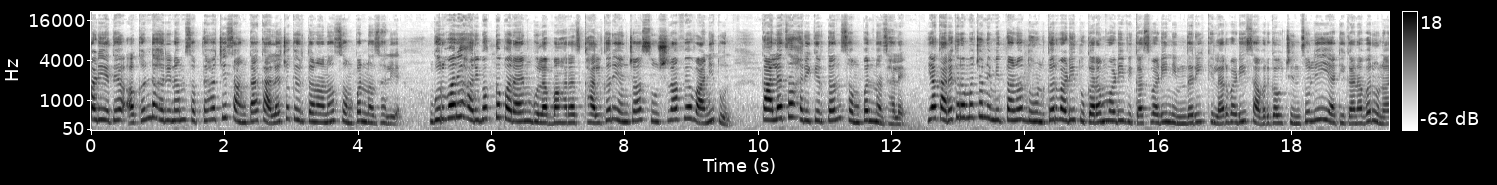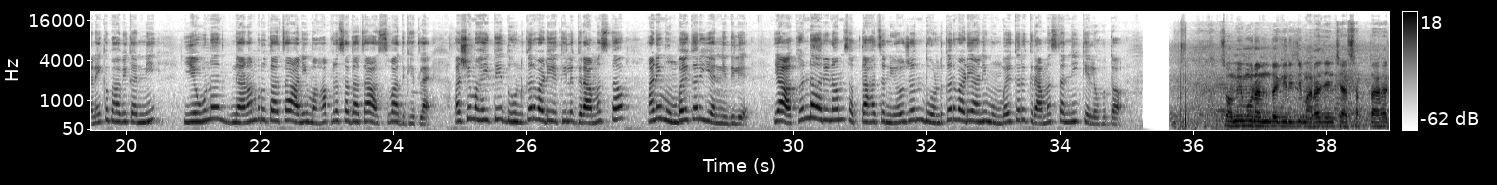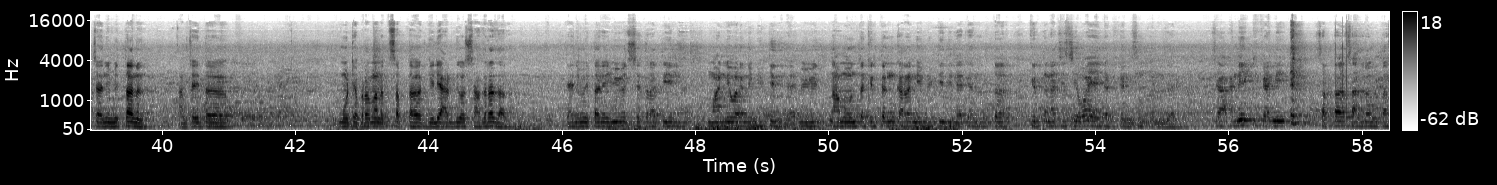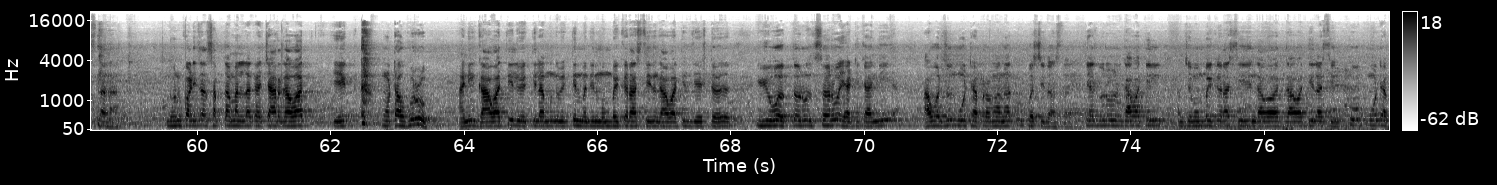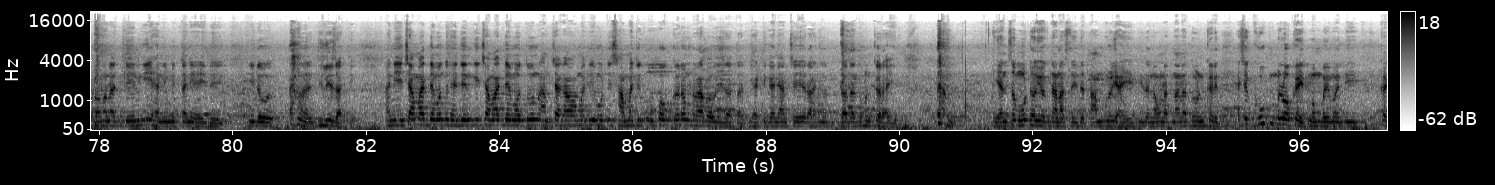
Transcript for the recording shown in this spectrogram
धोंडकरवाडी येथे अखंड हरिनाम सप्ताहाची सांगता काल्याच्या कीर्तनानं संपन्न झाली आहे. गुरुवारी हरिभक्त परायण गुलाब महाराज खालकर यांच्या सुश्राव्य वाणीतून काल्याचं हरिकीर्तन संपन्न झाले या कार्यक्रमाच्या निमित्तानं धोंडकरवाडी तुकारामवाडी विकासवाडी निमदरी खिलारवाडी सावरगाव चिंचोली या ठिकाणावरून अनेक भाविकांनी येऊन ज्ञानामृताचा आणि महाप्रसादाचा आस्वाद घेतलाय अशी माहिती धोंडकरवाडी येथील ग्रामस्थ आणि मुंबईकर यांनी दिली आहे. या अखंड हरिनाम सप्ताहाचं नियोजन धोंडकरवाडी आणि मुंबईकर ग्रामस्थांनी केलं होतं. स्वामी मोरानंदगिरीजी महाराजांच्या सप्ताहाच्या निमित्तानं आमच्या इथं मोठ्या प्रमाणात सप्ताह गेले आठ दिवस साजरा झाला. त्यानिमित्ताने विविध क्षेत्रातील मान्यवरांनी भेटी दिल्या. विविध नामवंत कीर्तनकारांनी भेटी दिल्या. त्यानंतर कीर्तनाची सेवा या ठिकाणी संपन्न झाली. त्या अनेक ठिकाणी सप्ताह साजरा होत असताना धोनकवाडीचा सप्ताह म्हणला का चार गावात एक मोठा हुरूप आणि गावातील व्यक्तीला मग व्यक्तींमधील मुंबईकर असतील गावातील ज्येष्ठ युवक तरुण सर्व ह्या ठिकाणी आवर्जून मोठ्या प्रमाणात उपस्थित असतात. त्याचबरोबर गावातील आमचे मुंबईकर असतील गावात गावातील असतील खूप मोठ्या प्रमाणात देणगी ह्या निमित्ताने हे इथे इथं दिली जाते. आणि याच्या माध्यमातून ह्या देणगीच्या माध्यमातून आमच्या गावामध्ये मोठी सामाजिक उपक्रम राबवले जातात. या ठिकाणी आमचे राजू दादा धोंडकर आहेत. यांचं मोठं योगदान असतं. इथं तांबुळी आहे तिथं नवनाथ नाना धोंडकर आहेत. असे खूप लोक आहेत मुंबईमध्ये. का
